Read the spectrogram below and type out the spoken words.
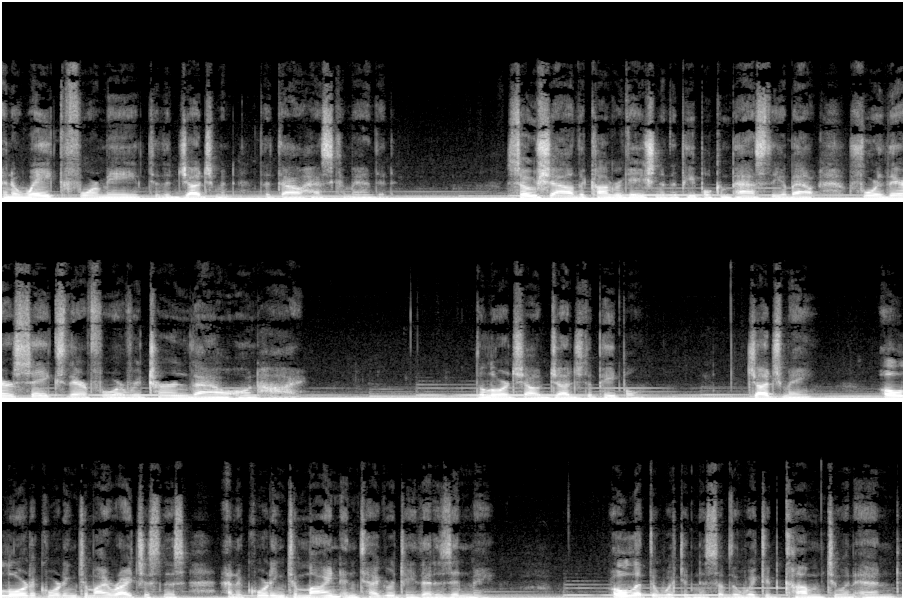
and awake for me to the judgment that thou hast commanded. So shall the congregation of the people compass thee about. For their sakes, therefore, return thou on high. The Lord shall judge the people. Judge me, O Lord, according to my righteousness and according to mine integrity that is in me. O let the wickedness of the wicked come to an end,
